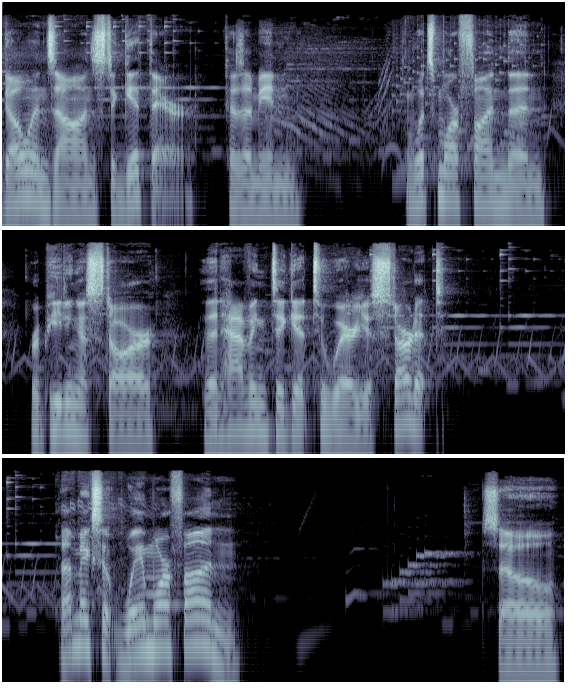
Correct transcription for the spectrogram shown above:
goings-ons to get there. Because, I mean, what's more fun than repeating a star than having to get to where you start it? That makes it way more fun. So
